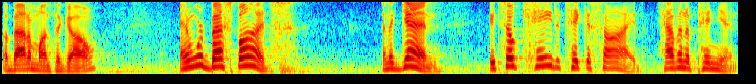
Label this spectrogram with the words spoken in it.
about a month ago, and we're best buds. And again, it's okay to take a side, have an opinion.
